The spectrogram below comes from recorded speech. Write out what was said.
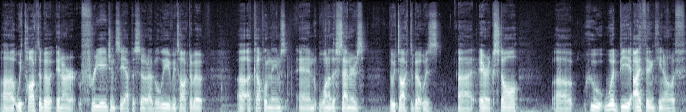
Uh, we talked about in our free agency episode, I believe we talked about uh, a couple names, and one of the centers that we talked about was uh, Eric Staal, uh, who would be, I think, you know, if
